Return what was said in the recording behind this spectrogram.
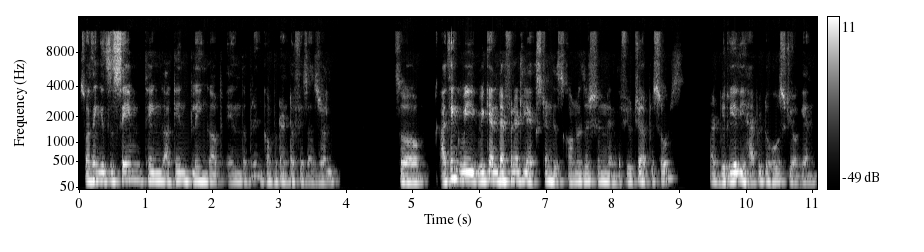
So I think it's the same thing again playing up in the brain computer interface as well. So I think we we can definitely extend this conversation in the future episodes. I'd be really happy to host you again.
